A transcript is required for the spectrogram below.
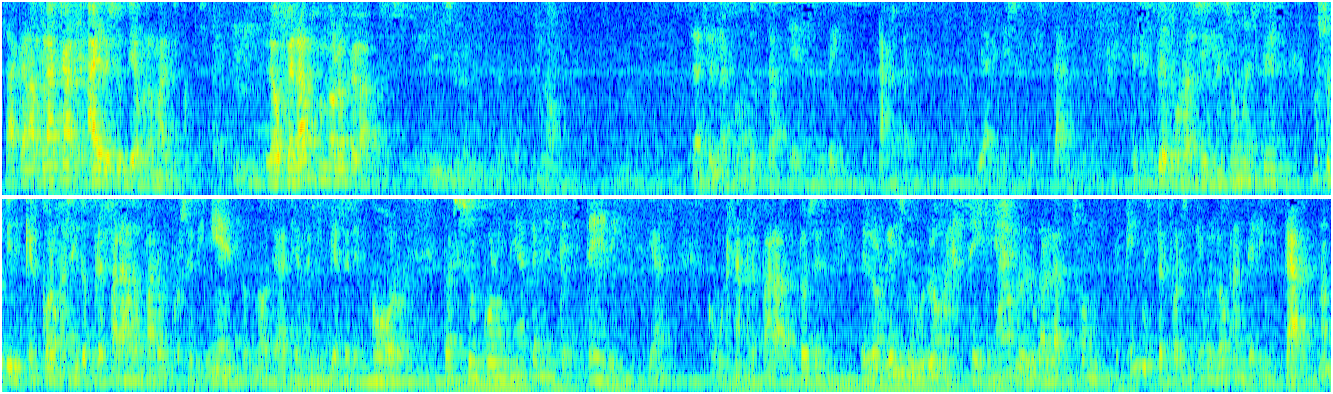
Sacan la placa, aire subdiafragmático. ¿Le operamos o no le operamos? No. Se hace una conducta expectante ya expectante. Esas perforaciones son una especie, no se olviden que el colon ha sido preparado para un procedimiento, ¿no? Se hace la limpieza del colon, entonces es un colon inmediatamente estéril, ¿ya? Como que está preparado. Entonces el organismo logra sellarlo en lugar de son pequeñas perforaciones, logran delimitarlo, ¿no?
